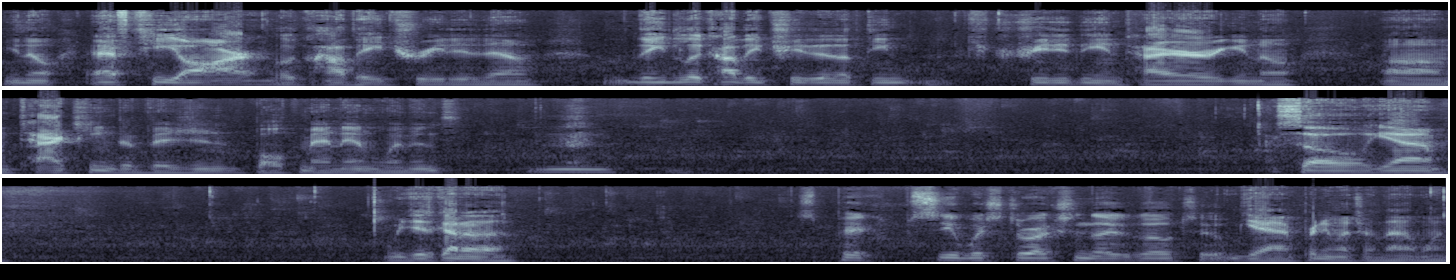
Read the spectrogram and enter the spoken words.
You know, FTR. Look how they treated them. They look how they treated the treated the entire you know um, tag team division, both men and women's. So yeah, we just gotta Just pick, see which direction they go to. yeah, pretty much on that one.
